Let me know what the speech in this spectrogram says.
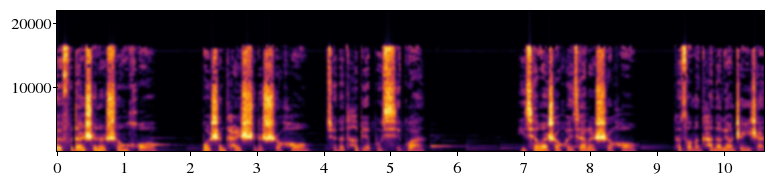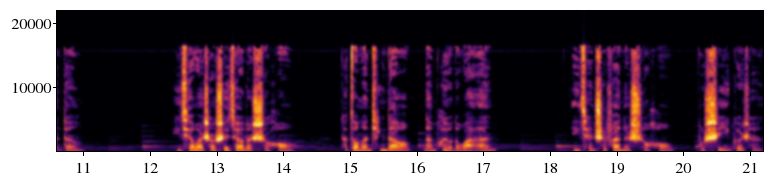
恢复单身的生活，陌生开始的时候觉得特别不习惯。以前晚上回家的时候，他总能看到亮着一盏灯。以前晚上睡觉的时候，他总能听到男朋友的晚安。以前吃饭的时候不是一个人，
